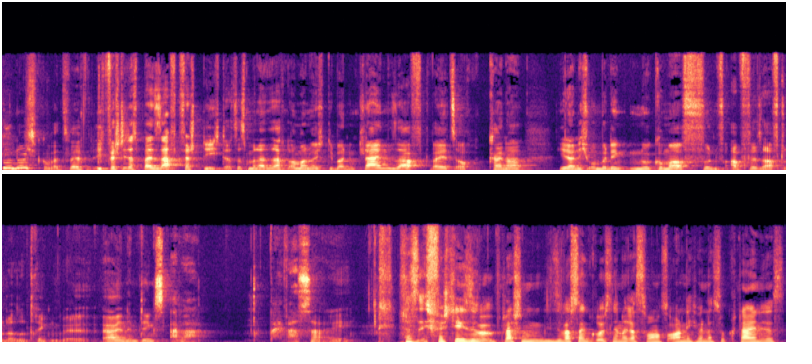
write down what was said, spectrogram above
So 0,2. Ich verstehe das bei Saft, verstehe ich das, dass man dann sagt, oh, man möchte lieber einen kleinen Saft, weil jetzt auch keiner, jeder nicht unbedingt 0,5 Apfelsaft oder so trinken will. Ja, in dem Dings, aber bei Wasser, ey. Das heißt, ich verstehe diese Flaschen, diese Wassergrößen in Restaurants auch nicht, wenn das so klein ist.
